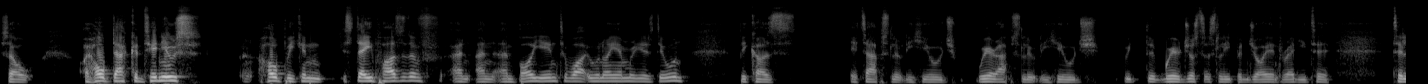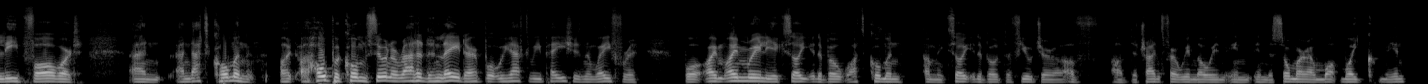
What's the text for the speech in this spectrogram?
So I hope that continues. I hope we can stay positive and, and, and buy into what Unai Emery is doing because it's absolutely huge. We're absolutely huge. We we're just a sleeping giant, ready to to leap forward, and and that's coming. I, I hope it comes sooner rather than later, but we have to be patient and wait for it. But I'm I'm really excited about what's coming. I'm excited about the future of of the transfer window in in, in the summer and what might come in.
